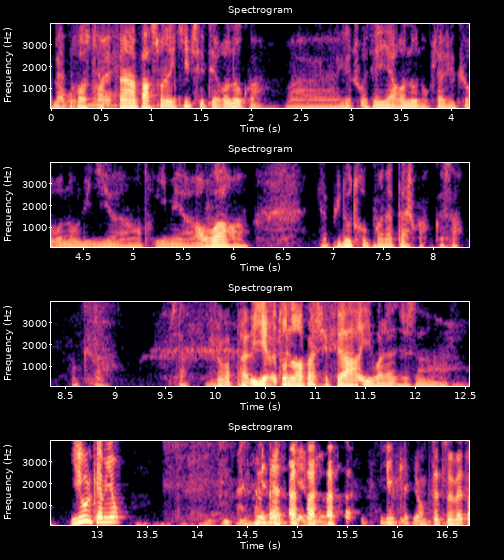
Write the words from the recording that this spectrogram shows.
Bah, Prost en revenir. F1, à part son équipe, c'était Renault. Quoi. Euh, il a toujours été lié à Renault. Donc là, vu que Renault lui dit, euh, entre guillemets, euh, au revoir, euh, il n'a plus d'autres points d'attache quoi, que ça. Donc, euh, Ça, je vois pas. et il retournera pas chez Ferrari, voilà, c'est ça. Il est où le camion? On peut peut-être le mettre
